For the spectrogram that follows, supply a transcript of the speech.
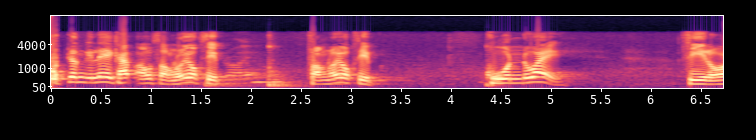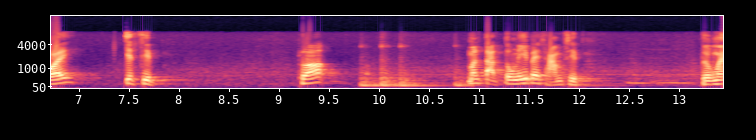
กดเครื่องคิดเลขครับ เอา 260ร้อย260 คูณด้วย 470 เพราะมันตัดตรงนี้ไป 30 ถูกไหม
